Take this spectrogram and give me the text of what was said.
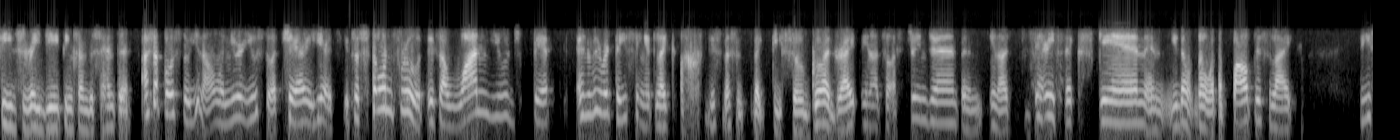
seeds radiating from the center. As opposed to, you know, when you're used to a cherry here, it's, it's a stone fruit. It's a one huge pit and we were tasting it like Ugh, this doesn't like taste so good right? You know it's so astringent and you know it's very thick skin and you don't know what the pulp is like. These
